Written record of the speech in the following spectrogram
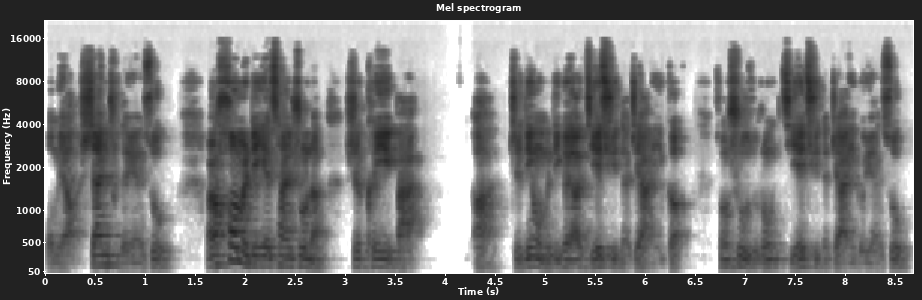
我们要删除的元素，而后面这些参数呢，是可以把啊指定我们这个要截取的这样一个从数组中截取的这样一个元素。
